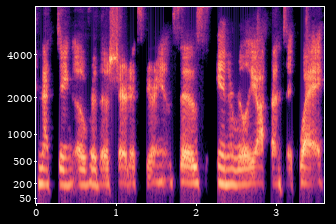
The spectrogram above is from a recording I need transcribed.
connecting over those shared experiences in a really authentic way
